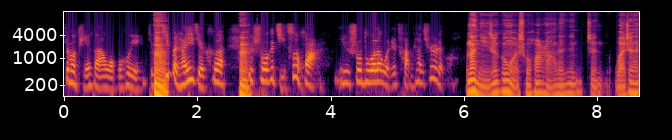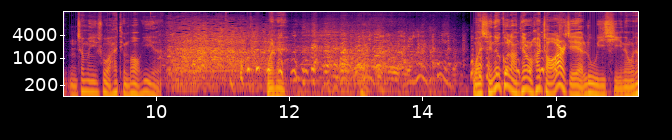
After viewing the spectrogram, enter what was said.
这么频繁，我不会，基本上一节课嗯就说个几次话，你说多了我这喘不上气儿来吧。那你这跟我说话啥的，那真我这你这么一说，我还挺不好意思。我这。我寻思过两天我还找二姐也录一期呢，我就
